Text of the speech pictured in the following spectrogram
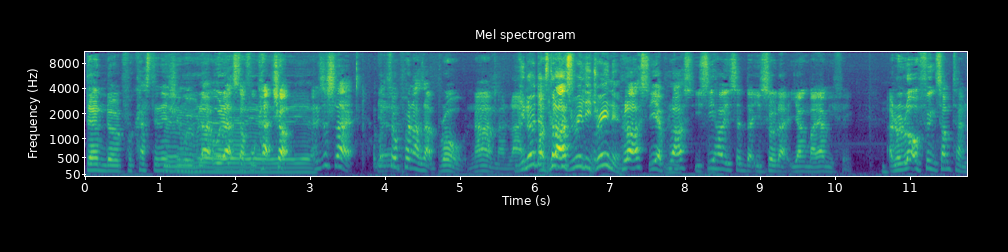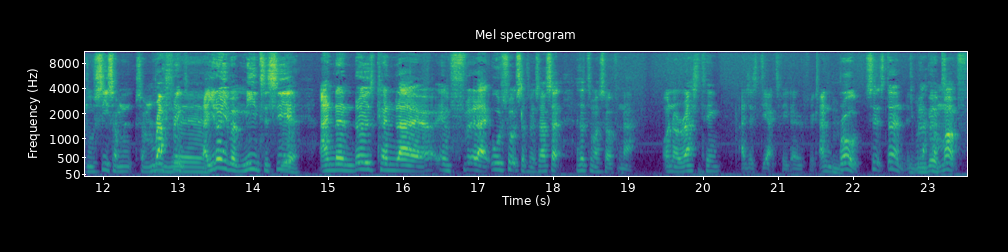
Then the procrastination Mm, with like yeah, all that yeah, stuff will catch yeah, up, yeah. and it's just like I got Yeah. to a point I was like, bro, nah, man, like You know that and stuff plus- is really draining. Plus, yeah, plus you see how you said that you saw that Yung Miami thing, and a lot of things sometimes you'll see some some rough things Yeah. like you don't even mean to see Yeah. it, and then those can like inf- like all sorts of things. So I said, I said to myself, nah, on a rash thing, I just deactivate everything. And mm. bro, since then it's You've been been like a month.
